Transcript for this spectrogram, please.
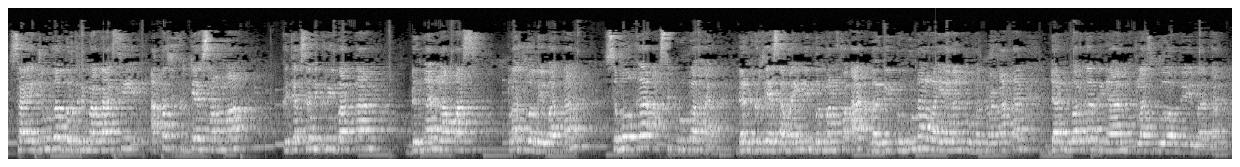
Saya juga berterima kasih atas kerjasama Kejaksaan Negeri Batang dengan lapas kelas 2B Batang Semoga aksi perubahan dan kerjasama ini bermanfaat bagi pengguna layanan pemasyarakatan dan warga binaan kelas 2B Batang.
